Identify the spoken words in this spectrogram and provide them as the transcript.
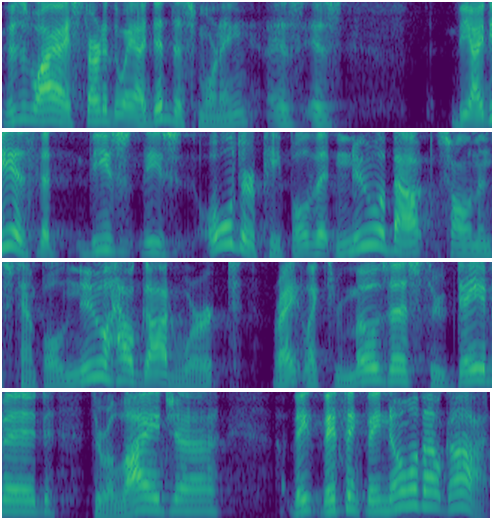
This is why I started the way I did this morning, is, is the idea is that these, these older people that knew about Solomon's temple, knew how God worked, right? Like through Moses, through David, through Elijah. They, they think they know about God.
